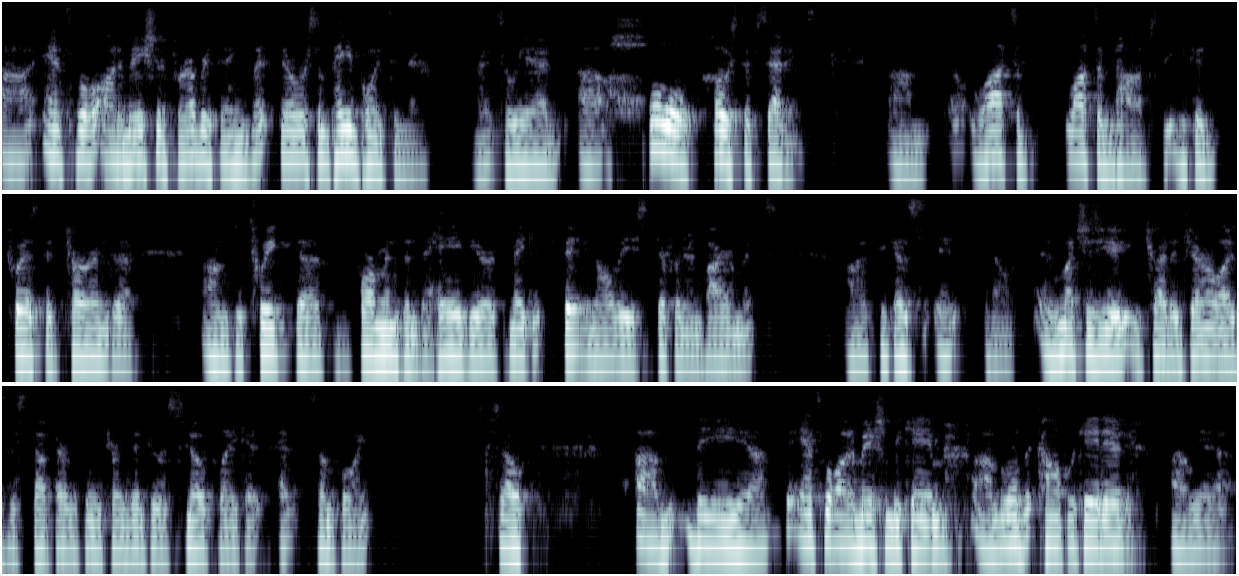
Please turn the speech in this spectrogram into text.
uh, Ansible automation for everything, but there were some pain points in there, right? So we had a whole host of settings, um, lots of lots of knobs that you could twist and turn to um, to tweak the performance and behavior to make it fit in all these different environments. Uh, because it, you know, as much as you, you try to generalize this stuff, everything turns into a snowflake at, at some point. So um, the, uh, the Ansible automation became um, a little bit complicated. Uh, we had a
